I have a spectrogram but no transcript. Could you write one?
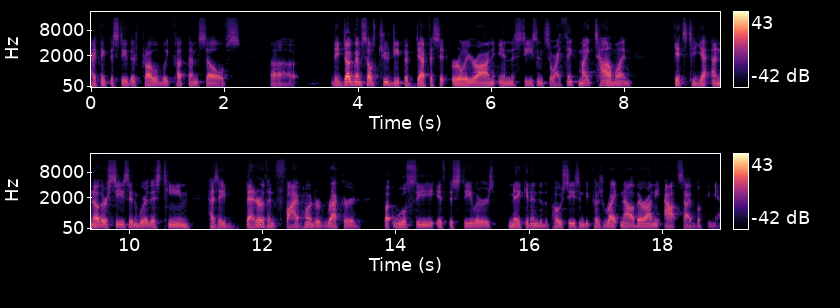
I think the Steelers probably cut themselves, uh, they dug themselves too deep of deficit earlier on in the season. So I think Mike Tomlin gets to yet another season where this team has a better than 500 record but we'll see if the Steelers make it into the postseason because right now they're on the outside looking in.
